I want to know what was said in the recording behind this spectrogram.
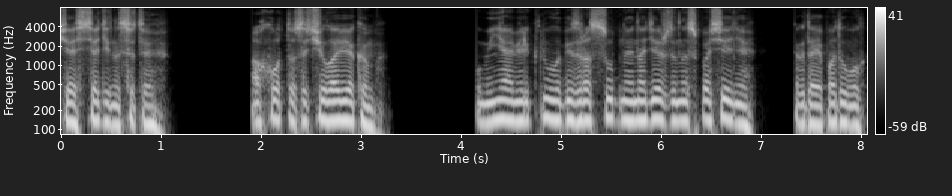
Часть одиннадцатая. Охота за человеком. У меня мелькнула безрассудная надежда на спасение, когда я подумал,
